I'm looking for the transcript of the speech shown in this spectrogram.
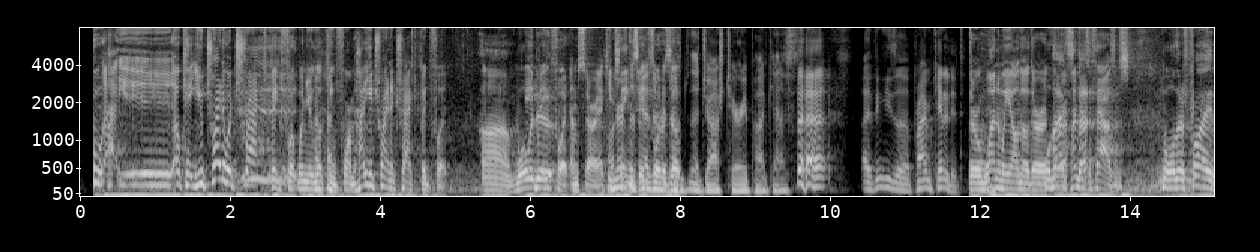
Ooh, you- okay, you try to attract Bigfoot when you're looking for him. How do you try and attract Bigfoot? Um, what Hey, we do? Bigfoot. I'm sorry, I I keep wonder if saying this guy's Bigfoot ever is done a Josh Terry podcast. I think he's a prime candidate. There are one we all know. There are, Well, there are hundreds that- of thousands. Well, there's probably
